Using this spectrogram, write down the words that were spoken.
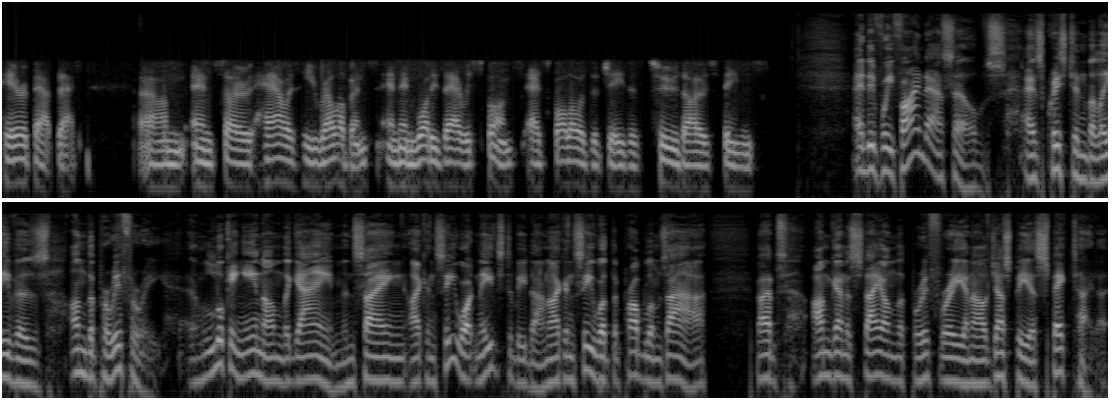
care about that? Um, and so, how is he relevant? And then, what is our response as followers of Jesus to those things? And if we find ourselves as Christian believers on the periphery, looking in on the game and saying, I can see what needs to be done, I can see what the problems are, but I'm going to stay on the periphery and I'll just be a spectator,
